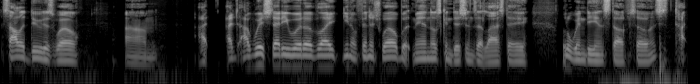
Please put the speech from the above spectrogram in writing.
Solid dude as well. Um, I, I I wish that he would have like you know finished well, but man, those conditions that last day, a little windy and stuff. So it's just tight.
